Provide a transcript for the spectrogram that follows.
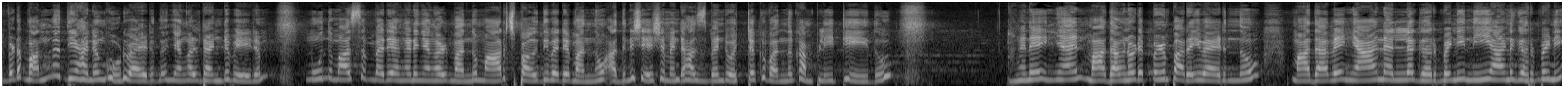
ഇവിടെ വന്ന് ധ്യാനം കൂടുമായിരുന്നു ഞങ്ങൾ രണ്ടുപേരും. മൂന്ന് മാസം വരെ അങ്ങനെ ഞങ്ങൾ വന്നു. മാർച്ച് പകുതി വരെ വന്നു. അതിനുശേഷം എന്റെ ഹസ്ബൻഡ് ഒറ്റയ്ക്ക് വന്ന് കംപ്ലീറ്റ് ചെയ്തു. അങ്ങനെ ഞാൻ മാതാവിനോട് എപ്പോഴും പറയുമായിരുന്നു മാതാവേ ഞാനല്ല ഗർഭിണി നീയാണ് ഗർഭിണി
